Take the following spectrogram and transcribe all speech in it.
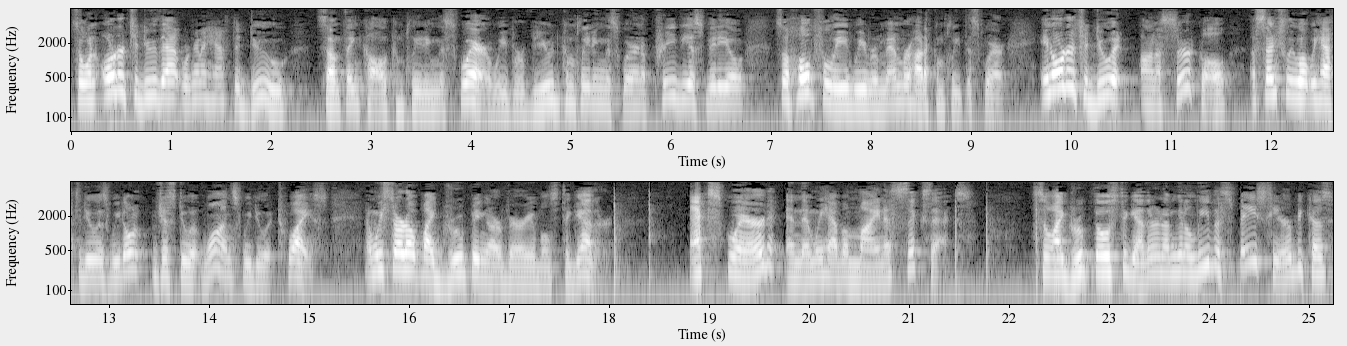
So in order to do that, we're going to have to do something called completing the square. We've reviewed completing the square in a previous video, so hopefully we remember how to complete the square. In order to do it on a circle, essentially what we have to do is we don't just do it once, we do it twice. And we start out by grouping our variables together. x squared, and then we have a minus 6x. So I group those together, and I'm going to leave a space here because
